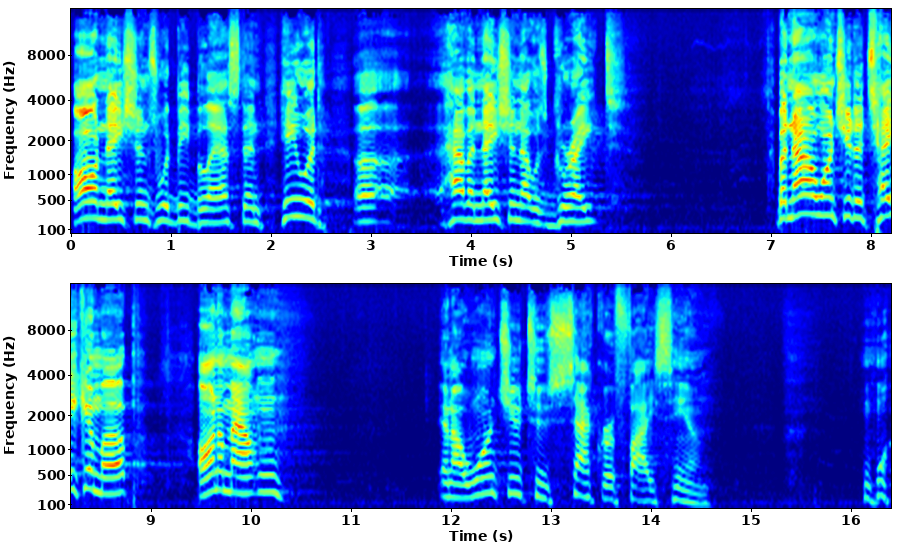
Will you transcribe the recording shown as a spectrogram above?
all nations would be blessed and he would uh, have a nation that was great. But now I want you to take him up on a mountain and I want you to sacrifice him. what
